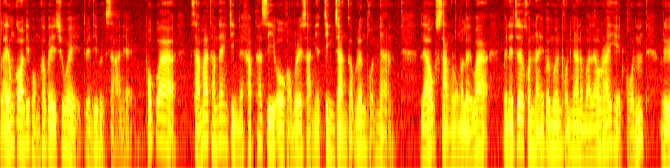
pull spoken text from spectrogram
หลายองค์กรที่ผมเข้าไปช่วยเป็นที่ปรึกษาเนี่ยพบว่าสามารถทำได้จริงนะครับ ถ้า CEO ของบริษัทเนี่ยจริงจังกับเรื่องผลงาน แล้วสั่งลงมาเลยว่าเมนเจอร์คนไหนประเมินผลงานออกมาแล้วไร้เหตุผล หรือ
